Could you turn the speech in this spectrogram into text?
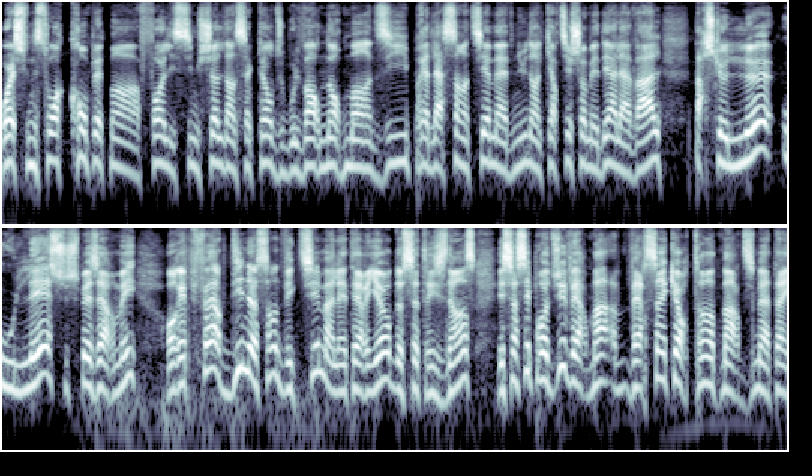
Oui, c'est une histoire complètement folle ici, Michel, dans le secteur du boulevard Normandie, près de la 100e avenue, dans le quartier Chomédé à Laval, parce que le ou les suspects armés auraient pu faire d'innocentes victimes à l'intérieur de cette résidence. Et ça s'est produit vers, vers 5h30 mardi matin.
